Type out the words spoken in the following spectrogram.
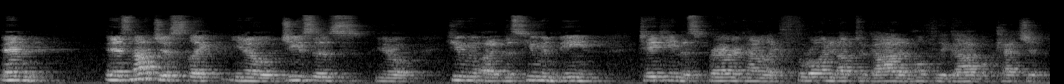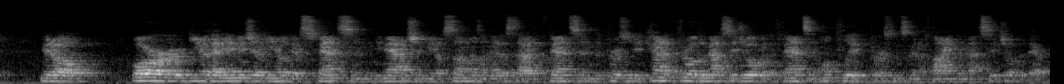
And, and it's not just like, you know, Jesus, you know, human, uh, this human being taking this prayer and kind of like throwing it up to God and hopefully God will catch it, you know, or, you know, that image of, you know, there's fence and imagine, you know, someone's on the other side of the fence and the person, you kind of throw the message over the fence and hopefully the person's going to find the message over there.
